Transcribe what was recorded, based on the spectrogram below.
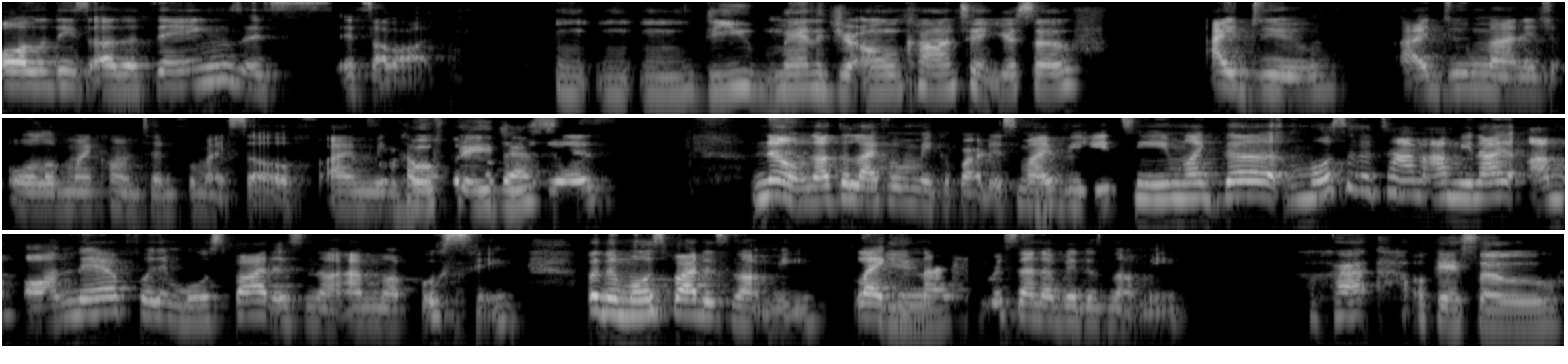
all of these other things. It's it's a lot. Mm-mm-mm. Do you manage your own content yourself? I do. I do manage all of my content for myself. I'm both pages. No, not the life of a makeup artist. My mm-hmm. VA team, like the most of the time, I mean, I I'm on there for the most part. It's not. I'm not posting. For the most part, it's not me. Like ninety percent of it is not me. okay, so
